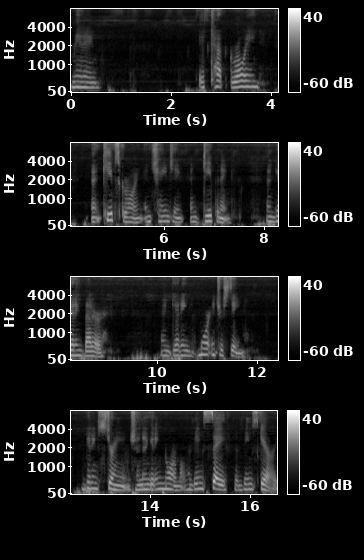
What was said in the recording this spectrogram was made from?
meaning it kept growing and keeps growing and changing and deepening and getting better and getting more interesting, and getting strange, and then getting normal, and being safe, and being scary.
